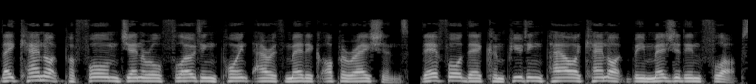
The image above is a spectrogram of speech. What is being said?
They cannot perform general floating point arithmetic operations, therefore their computing power cannot be measured in flops.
